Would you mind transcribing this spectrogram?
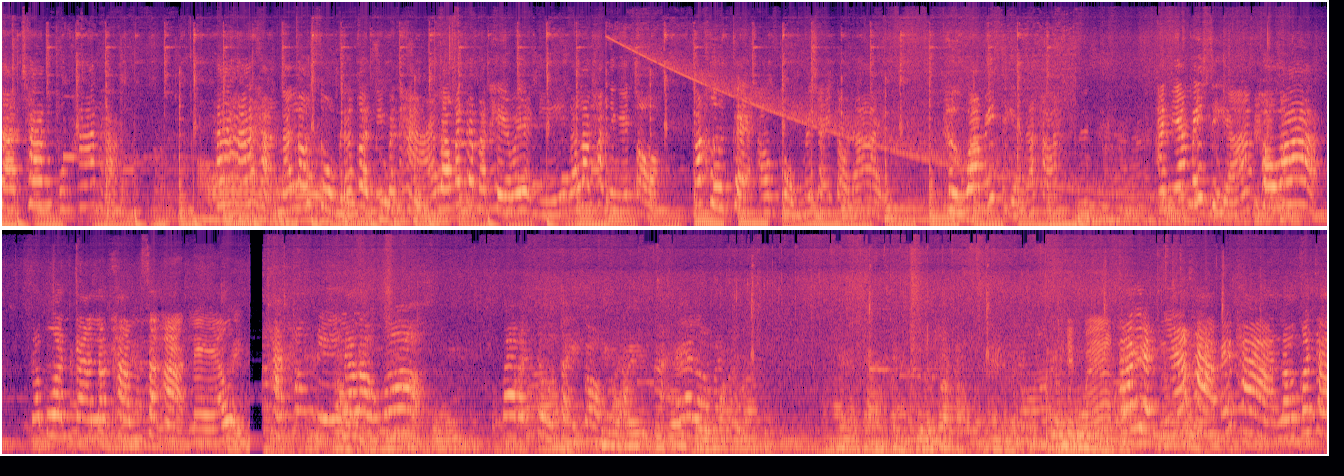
จะชั่งทุก5ถัง ถ้า5ถังนั้นเราสุ่มแล้วเกิดมีปัญหา เราก็จะมาเทไว้อย่างนี้ แล้วเราทำยังไงต่อ ก็คือแกะเอาผงไม่ใช้ต่อได้ ถือว่าไม่เสียนะคะ อันเนี้ยไม่เสีย เพราะว่ากระบวนการเราทำสะอาดแล้วคัดห้องนี้แล้วเราก็มาบรรจุใส่กล่องค่ะแค่เราบรรจุเห็นไหมถ้าอย่างเนี้ยค่ะไม่ผ่านเราก็จะ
